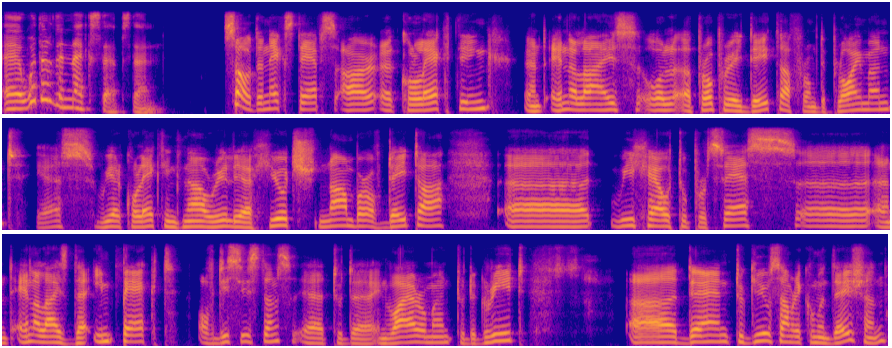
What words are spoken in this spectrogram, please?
Uh, what are the next steps then? So the next steps are uh, collecting and analyze all appropriate data from deployment. Yes, we are collecting now really a huge number of data. Uh, we have to process uh, and analyze the impact of these systems uh, to the environment, to the grid, uh, then to give some recommendation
